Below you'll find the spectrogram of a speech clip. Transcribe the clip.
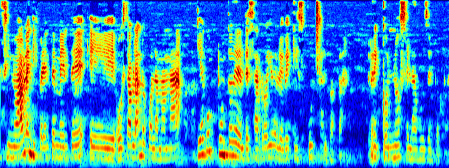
sino habla indiferentemente eh, o está hablando con la mamá, llega un punto del desarrollo del bebé que escucha al papá, reconoce la voz del papá.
